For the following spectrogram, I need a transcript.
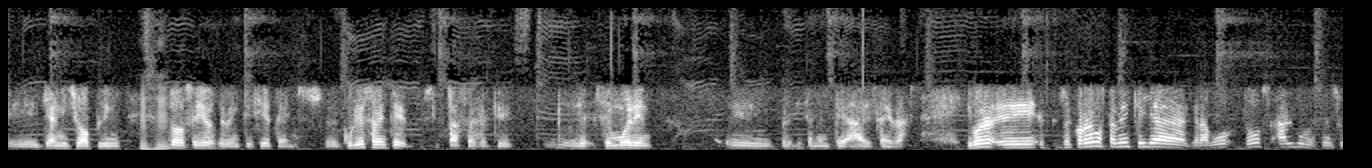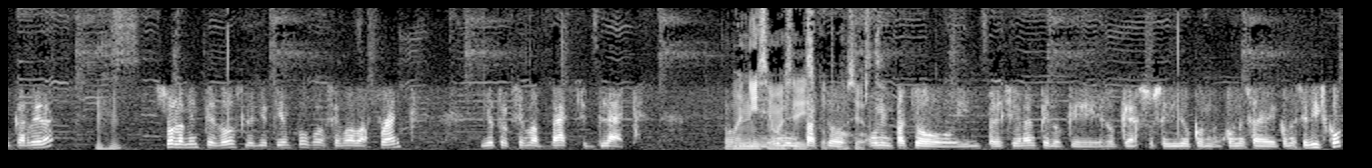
eh, Janis Joplin, todos ellos de 27 años. Eh, curiosamente pasa que le- se mueren eh, precisamente a esa edad. Y bueno, eh, recordemos también que ella grabó dos álbumes en su carrera, solamente dos le dio tiempo, uno se llamaba Frank y otro que se llama Back to Black. Buenísimo un ese disco, impacto, un impacto impresionante lo que lo que ha sucedido con, con, esa, con ese disco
